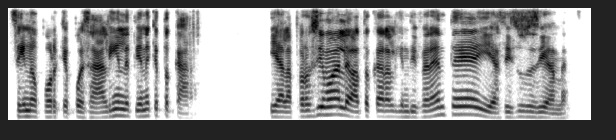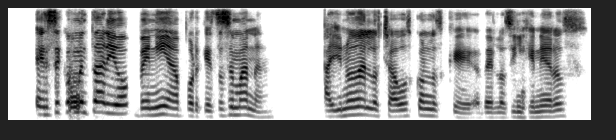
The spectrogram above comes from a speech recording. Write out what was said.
sino porque pues a alguien le tiene que tocar. Y a la próxima le va a tocar a alguien diferente y así sucesivamente. Ese comentario venía porque esta semana hay uno de los chavos con los que, de los ingenieros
